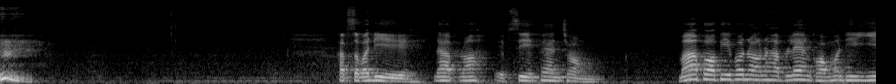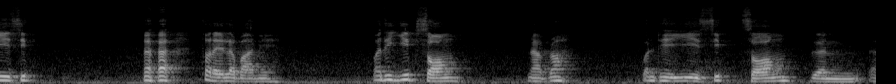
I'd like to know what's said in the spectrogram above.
ครับสวัสดีนะครับเนาะ FC แฟนช่อง มาพอพี่พ่อน้องนะครับ แรงของวันที่ยี่สิบเท่าไหรละบาทนี่วันที่ยี่สิบสองนะครับเนาะวันที่ยี่สิบสองเดือนอ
